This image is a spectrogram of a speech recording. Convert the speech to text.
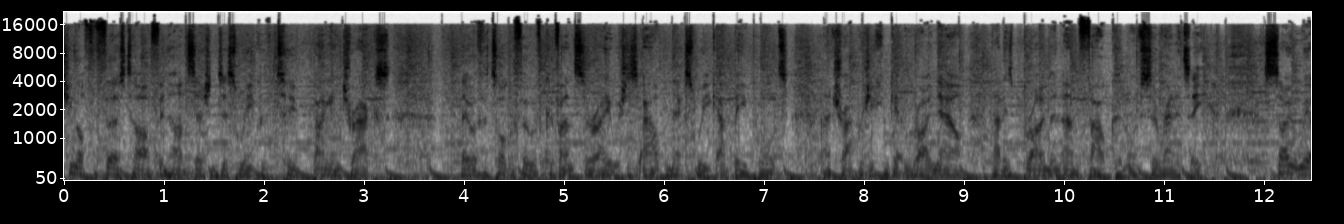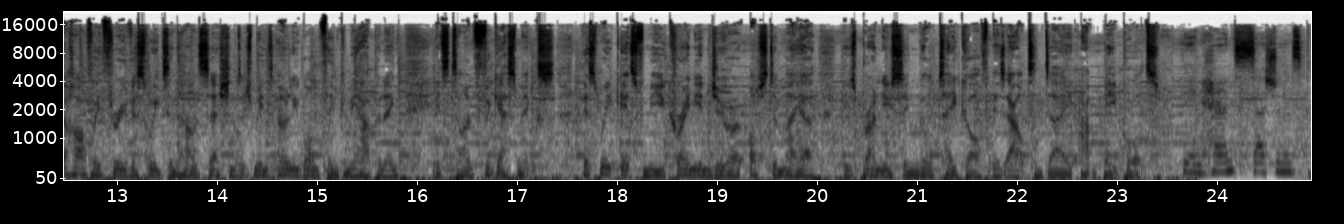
Finishing off the first half Enhanced Sessions this week with two banging tracks. They were Photographer with Cavanserai, which is out next week at Beatport, and a track which you can get right now, that is Bryman and Falcon with Serenity. So we are halfway through this week's Enhanced Sessions, which means only one thing can be happening. It's time for the guest mix. This week it's from the Ukrainian duo Ost & Meyer, whose brand new single Take Off is out today at Beatport. The Enhanced Sessions.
